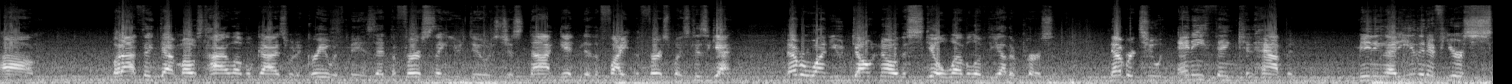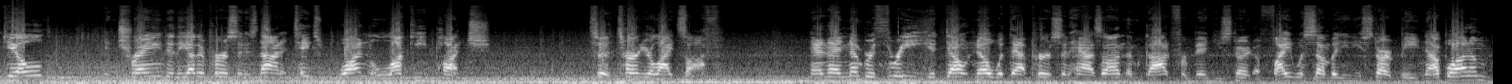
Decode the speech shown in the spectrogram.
Um, but I think that most high level guys would agree with me is that the first thing you do is just not get into the fight in the first place. Because again, number one, you don't know the skill level of the other person. Number two, anything can happen meaning that even if you're skilled and trained and the other person is not, it takes one lucky punch to turn your lights off. And then number three, you don't know what that person has on them. God forbid you start a fight with somebody and you start beating up on them,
